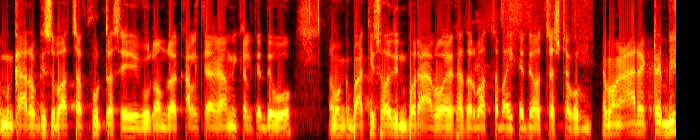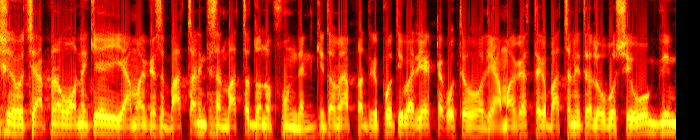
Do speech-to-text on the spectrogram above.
এবং আরও কিছু বাচ্চা ফুটতেছে, এগুলো আমরা কালকে, আগামীকালকে দেবো। এবং বাকি ছয় দিন পরে আরও এক হাজার বাচ্চা বাইকে দেওয়ার চেষ্টা করব। এবং আর একটা বিষয় হচ্ছে, আপনারা অনেকেই আমার কাছে বাচ্চা নিতে চান বাচ্চার জন্য ফোন দেন। কিন্তু আমি আপনাদেরকে প্রতিবারই একটা করতে বলি, আমার কাছ থেকে বাচ্চা নিতে হলে অবশ্যই অগ্রিম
